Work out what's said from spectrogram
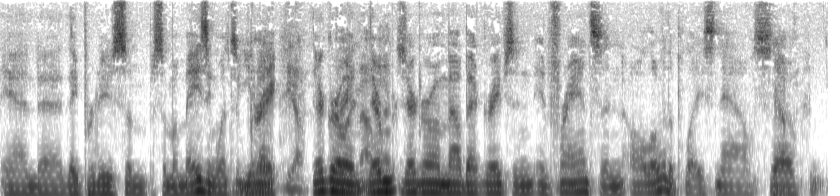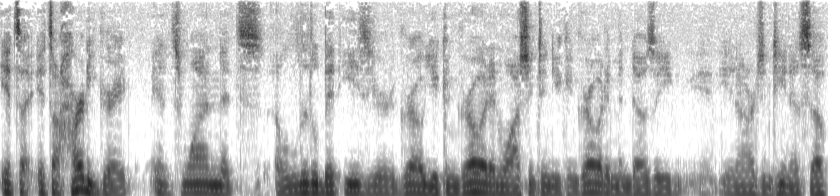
and uh, they produce some some amazing ones. You great, know, yeah, they're growing they're they're growing Malbec grapes in, in France and all over the place now. So it's a it's a hardy grape. It's one that's a little bit easier to grow. You can grow it in Washington. You can grow it in Mendoza, you, in Argentina. So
